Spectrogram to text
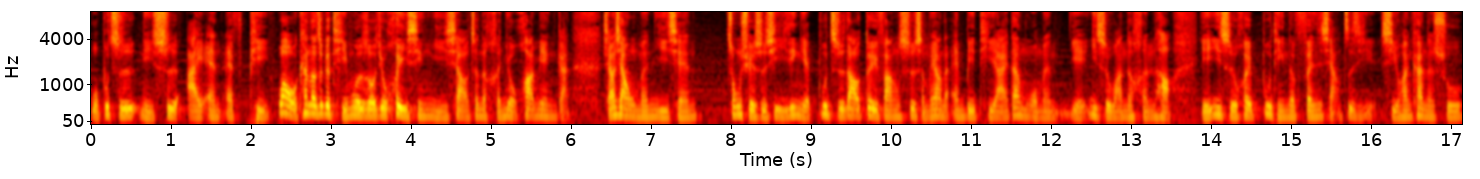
我不知你是 INFP”。哇，我看到这个题目的时候就会心一笑，真的很有画面感。想想我们以前。中学时期一定也不知道对方是什么样的 MBTI，但我们也一直玩得很好，也一直会不停的分享自己喜欢看的书、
